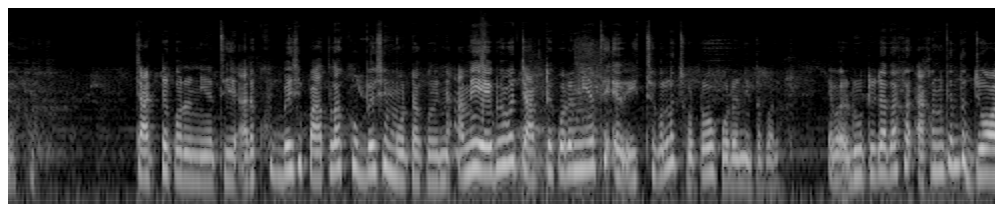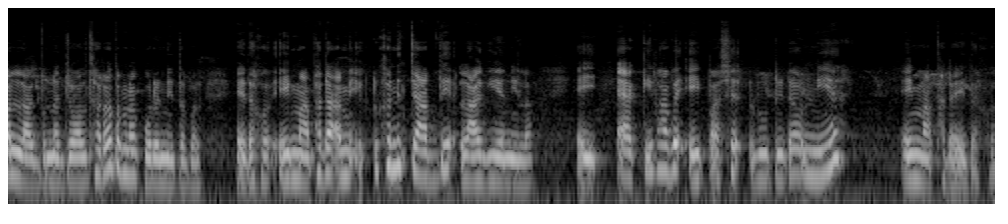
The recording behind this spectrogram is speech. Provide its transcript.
দেখো, চারটে করে নিয়েছি, আর খুব বেশি পাতলা, খুব বেশি মোটা করিনি। আমি এইভাবে চারটে করে নিয়েছি ইচ্ছে করলে ছোটও করে নিতে পারো। এবার রুটিটা দেখো, এখন কিন্তু জল লাগবে না, জল ছাড়াও তোমরা করে নিতে পারো। এই দেখো, এই মাথাটা আমি একটুখানি চাপ দিয়ে লাগিয়ে নিলাম। এই একইভাবে এই পাশে রুটিটাও নিয়ে এই মাথাটা, এই দেখো।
